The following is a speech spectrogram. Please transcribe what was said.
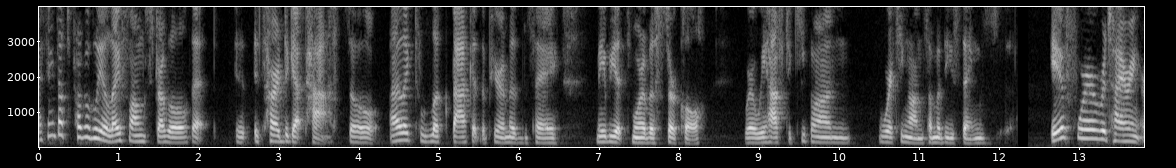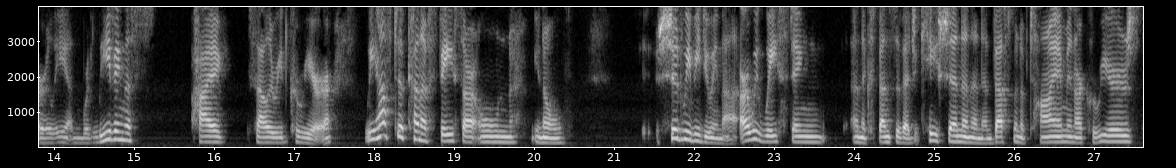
I think that's probably a lifelong struggle that it, it's hard to get past. So I like to look back at the pyramid and say maybe it's more of a circle where we have to keep on working on some of these things. If we're retiring early and we're leaving this high salaried career, we have to kind of face our own, you know, should we be doing that? Are we wasting an expensive education and an investment of time in our careers?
